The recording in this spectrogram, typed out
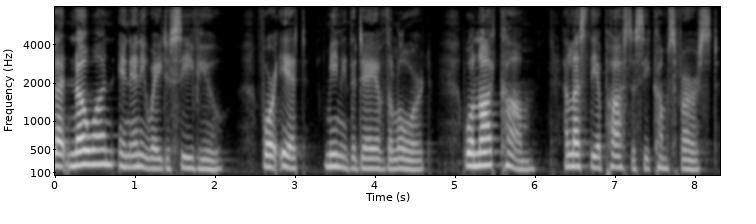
Let no one in any way deceive you, for it, meaning the day of the Lord, will not come unless the apostasy comes first,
